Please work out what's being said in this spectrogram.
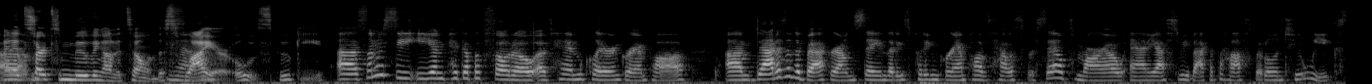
and Um, it starts moving on its own. This yeah. flyer. Oh, spooky. Uh, so then we see Ian pick up a photo of him, Claire, and Grandpa. Um, Dad is in the background saying that he's putting Grandpa's house for sale tomorrow and he has to be back at the hospital in two weeks.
